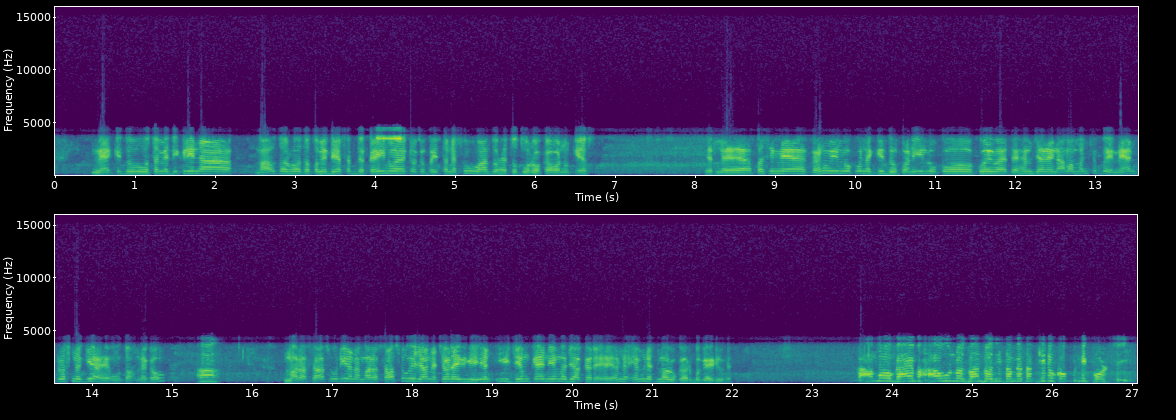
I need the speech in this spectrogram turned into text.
મેં કીધું તમે દીકરીના માવતર હો તો તમે બે શબ્દ કહી ન શકો કે ભાઈ તને શું વાંધો હે તો તું રોકાવાનું કેસ એટલે પછી મેં ઘણું એ લોકોને કીધું પણ એ લોકો કોઈ વાત સમજ્યા નહીં. ને આમાં મનસુખભાઈ મેન પ્રશ્ન ક્યાં હે? હું તમને કહું? મારા સાસુ રહ્યા ને મારા સાસુએ જ આને ચડાવી એ જેમ કહે ને એમ જ આ કરે છે. અને એમને જ મારું ઘર બગાડ્યું છે. ગામો આવું આવુંનો જ વાંધો છે. તમે તમે કીધું કંપની ફોલ્ટ છે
